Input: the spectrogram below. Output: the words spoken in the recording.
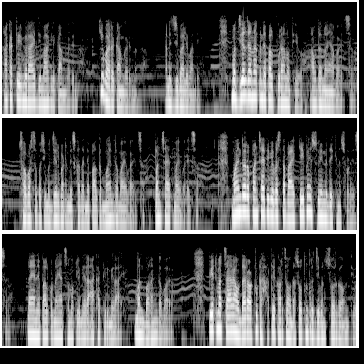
आँखा तिर्मेर आए दिमागले काम गरेन। के भएर काम गरेन त? अनि जीवाले भने म जेल जाँदाको नेपाल पुरानो थियो। आउँदा नयाँ भएछ। छ वर्षपछि म जेलबाट निस्कँदा नेपाल त महेन्द्रमय भएछ पञ्चायतमय भएछ। महेन्द्र र पञ्चायती व्यवस्था बाहेक केही पनि सुनिन देखिन छोडेछ। नयाँ नेपालको नयाँ चमकले मेरो आँखा तिर्मिर आए। मन भरङ्ग भयो। पेटमा चारा हुँदा र अटुट हाते खर्च हुँदा स्वतन्त्र जीवन स्वर्ग हुन्थ्यो।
